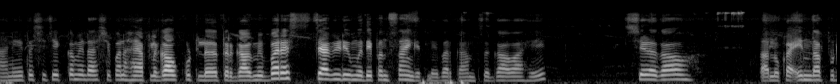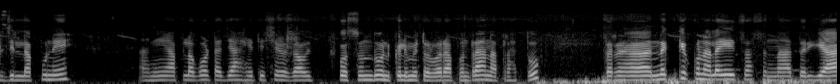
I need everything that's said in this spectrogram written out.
आणि तशीच एक कमेंट अशी पण आहे. आपलं गाव कुठलं तर गाव मी बऱ्याचशा व्हिडिओमध्ये पण सांगितलं आहे बरं का. आमचं गाव आहे शेळगाव तालुका इंदापूर जिल्हा पुणे. आणि आपला गोटा जे आहे ते शेळगावपासून दोन किलोमीटरवर आपण रानात राहतो. तर नक्की कुणाला यायचं असेल ना तर या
